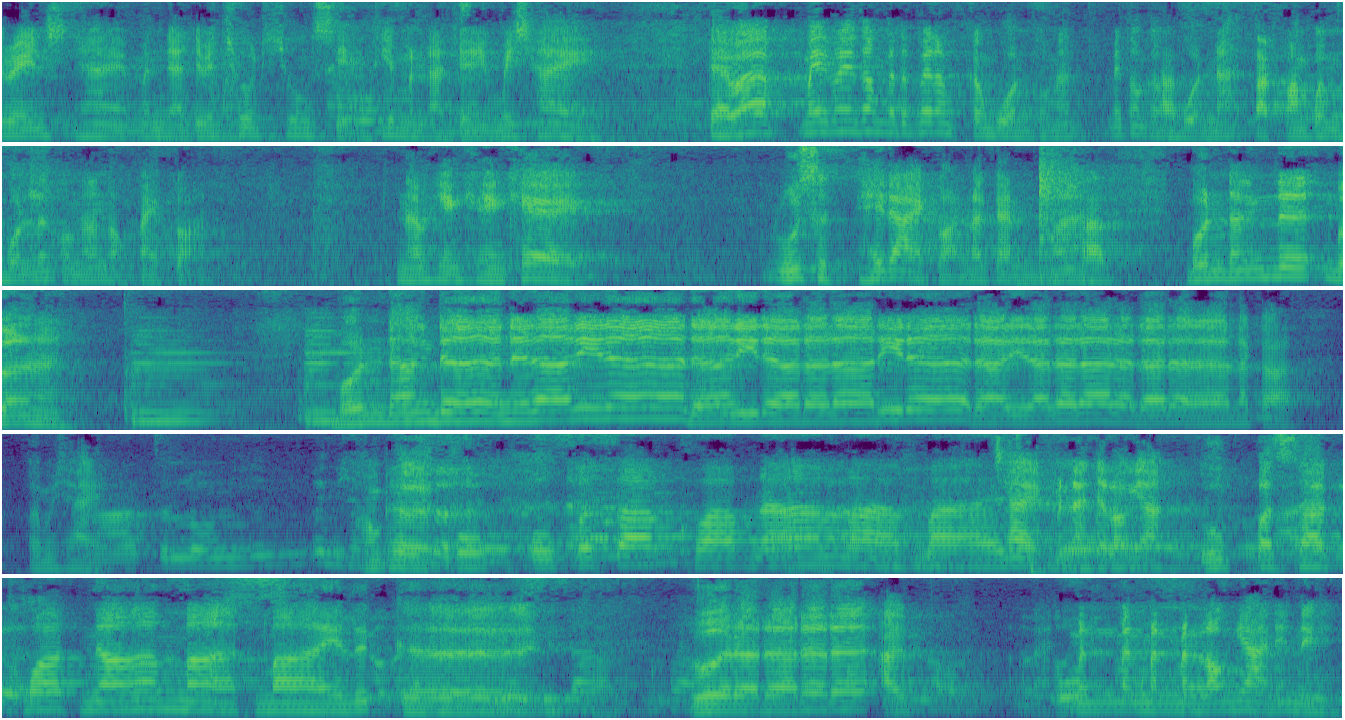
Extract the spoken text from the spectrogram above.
เรนจ์ใช่มันอาจจะเป็นช่วงที่ช่วงเสียงที่มันอาจจะยังไม่ใช่ แต่ว่าไม่ไม่ต้องไม่ต้องไม่ต้องกังวลตรงนั้น ไม่ต้องกังวลนะ ตัดความกังวลเรื่องตรงนั้นออกไปก่อนนะเพียงแค่แค่รู้สึกให้ได้ก่อนแล้วกันว่าครับบนทางเดินบนบนทางเดินดาดีดาดาดีดาดาดาดีดาดาดีดาดาดาดาดาแล้วก็ เออไม่ใช่จะลมไม่มีของเธอ อุปสรรคความน้ำมากมายใช่ มันอาจจะร้องยากอุปสรรคควักน้ำมากมายเหลือเกินเวลาระระระอะมันมันมันมันร้องยากนิดนึง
